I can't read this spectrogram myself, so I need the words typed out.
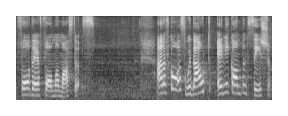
for their former masters. And of course, without any compensation.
